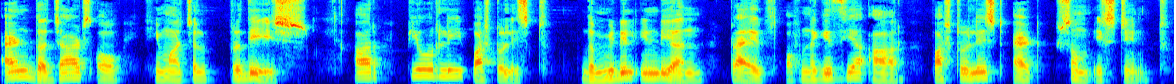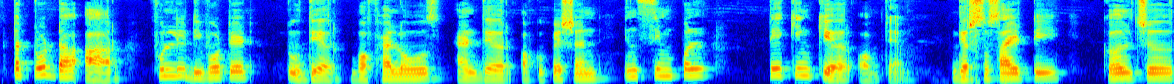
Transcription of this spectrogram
and the Jats of Himachal Pradesh are purely pastoralist. The Middle Indian tribes of Nagasia are pastoralist at some extent. The Toda are fully devoted to their buffaloes and their occupation in simple taking care of them. Their society, culture,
